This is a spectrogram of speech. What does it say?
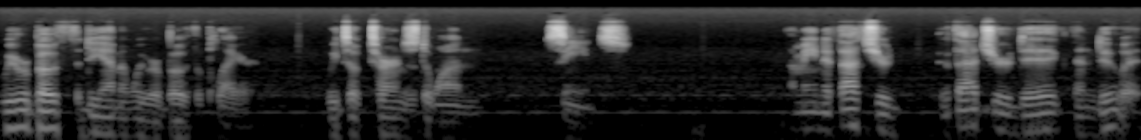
We were both the DM and we were both a player we took turns to doing scenes. I mean, if that's your if that's your dig, then do it.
